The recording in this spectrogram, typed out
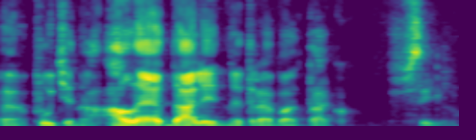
е, Путіна, але далі не треба так сильно.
